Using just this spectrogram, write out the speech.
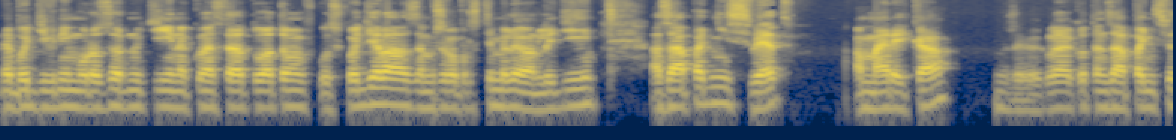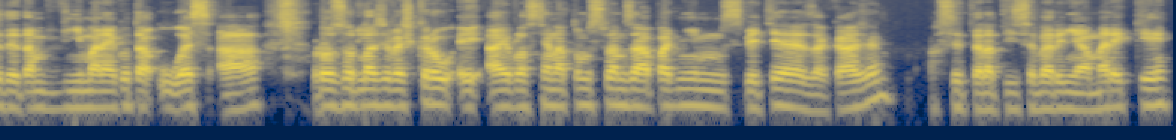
nebo divnému rozhodnutí nakonec teda tu atomovku schodila, zemřelo prostě milion lidí. A západní svět, Amerika, řekl, jako ten západní svět je tam vnímaný jako ta USA, rozhodla, že veškerou AI vlastně na tom svém západním světě zakáže asi teda té Severní Ameriky,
